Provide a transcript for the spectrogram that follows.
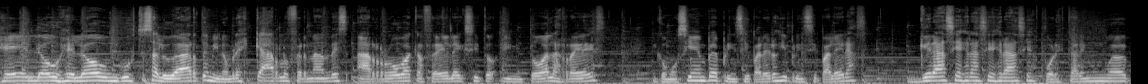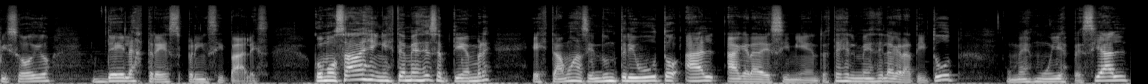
Hello, hello, un gusto saludarte. Mi nombre es Carlos Fernández, arroba Café del Éxito en todas las redes. Y como siempre, principaleros y principaleras, gracias, gracias, gracias por estar en un nuevo episodio de las tres principales. Como sabes, en este mes de septiembre estamos haciendo un tributo al agradecimiento. Este es el mes de la gratitud, un mes muy especial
